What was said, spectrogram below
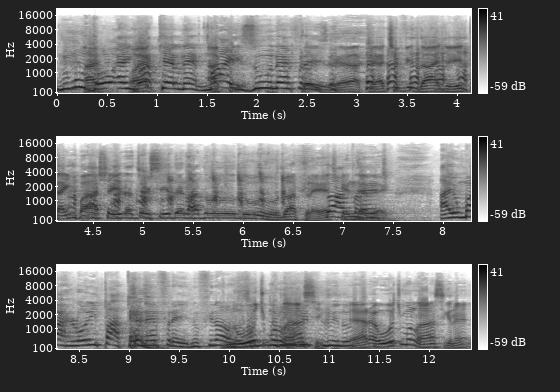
Não mudou, é igual aquele, né? Mais um, né, Frei? é, a criatividade aí tá embaixo aí da torcida lá do, do, do Atlético. Do Atlético. Aí o Marlon empatou, né, Frei? No final. No último lance. Era o último lance, né?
